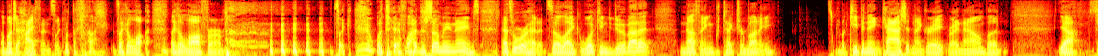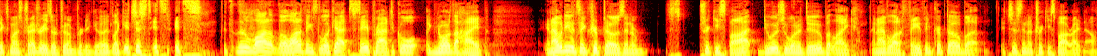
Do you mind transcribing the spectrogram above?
a bunch of hyphens. Like what the fuck? It's like a law, like a law firm. it's like what? The, why are there so many names? That's where we're headed. So like, what can you do about it? Nothing. Protect your money, but keeping it in cash isn't that great right now. But yeah, six months treasuries are doing pretty good. Like it's just it's it's it's there's a lot of a lot of things to look at. Stay practical, ignore the hype, and I would even say crypto's in a tricky spot. Do what you want to do, but like, and I have a lot of faith in crypto, but it's just in a tricky spot right now.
